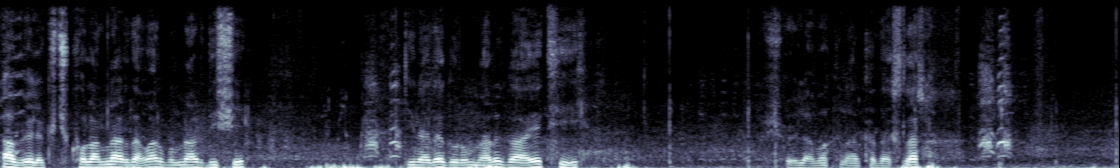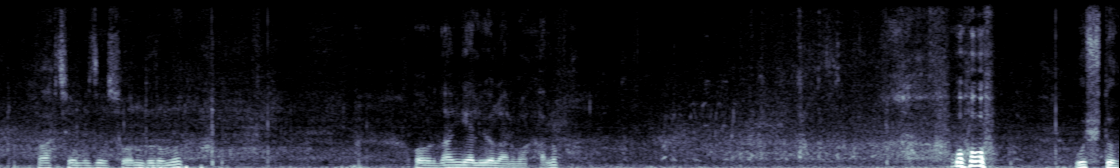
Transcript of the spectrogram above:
Tabi böyle küçük olanlar da var. Bunlar dişi. Yine de durumları gayet iyi. Şöyle bakın arkadaşlar. Bahçemizin son durumu. Oradan geliyorlar bakalım. Oho! Uçtu.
